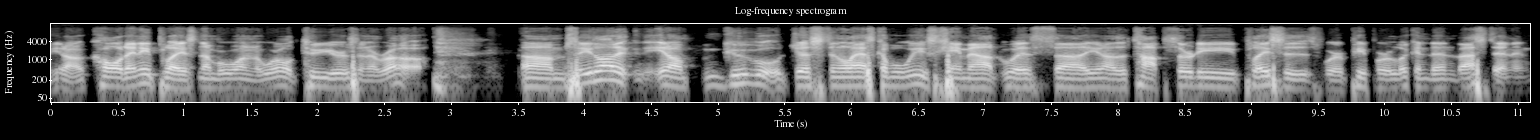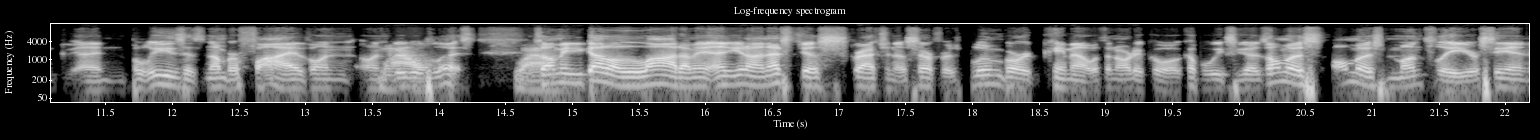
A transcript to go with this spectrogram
you know, called any place number one in the world two years in a row. Um, so you lot of, you know, Google just in the last couple of weeks came out with, uh, you know, the top 30 places where people are looking to invest in, and, and Belize is number five on on wow. Google's list. Wow. So I mean, you got a lot. I mean, and you know, and that's just scratching the surface. Bloomberg came out with an article a couple weeks ago. It's almost almost monthly. You're seeing,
